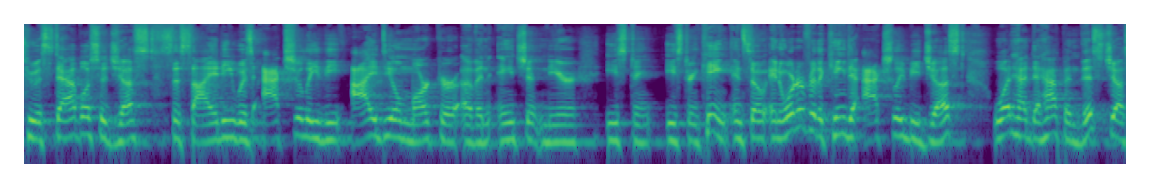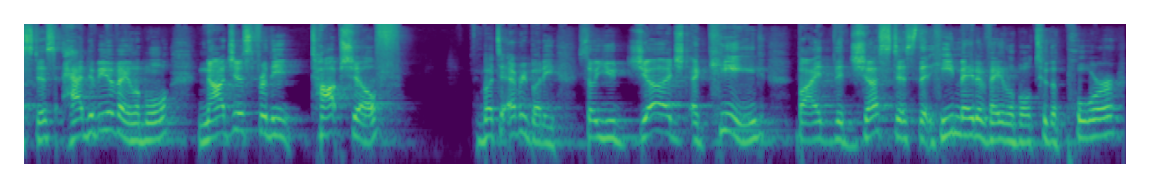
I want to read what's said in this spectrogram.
to establish a just society was actually the ideal marker of an ancient near eastern eastern king and so in order for the king to actually be just what had to happen this justice had to be available not just for the top shelf but to everybody. So you judged a king by the justice that he made available to the poor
